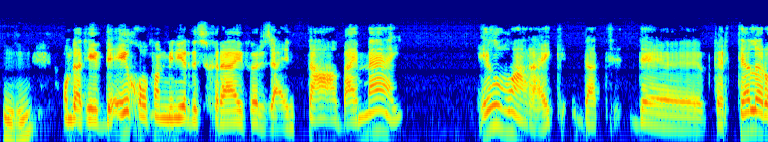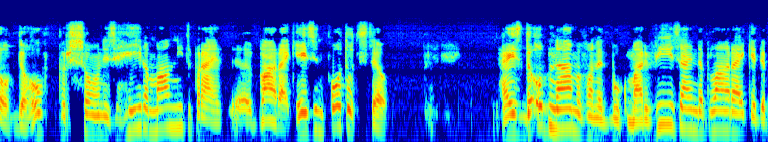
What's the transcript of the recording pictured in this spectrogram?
Mhm. Omdat heeft de ego van meneer de schrijver zijn taal bij mij. Heel belangrijk dat de verteller of de hoofdpersoon is helemaal niet eh, belangrijk. Hij is een fotostel. Hij is de opname van het boek. Maar wie zijn de belangrijke, de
